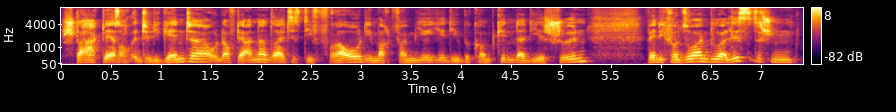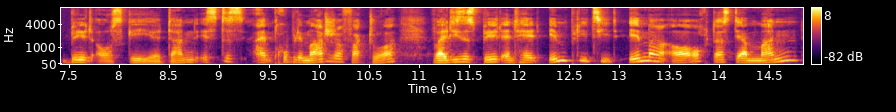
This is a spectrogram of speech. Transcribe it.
stark, der ist auch intelligenter und auf der anderen Seite ist die Frau, die macht Familie, die bekommt Kinder, die ist schön. Wenn ich von so einem dualistischen Bild ausgehe, dann ist es ein problematischer Faktor, weil dieses Bild enthält implizit immer auch, dass der Mann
